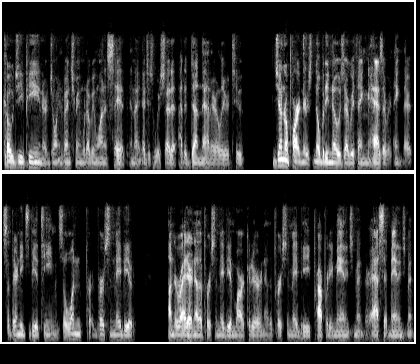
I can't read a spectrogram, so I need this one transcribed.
co-GPing or joint venturing, whatever you want to say it. And I, I just wish I'd, I'd have done that earlier too general partners, nobody knows everything, has everything there. So there needs to be a team. And so one per- person may be a underwriter, another person may be a marketer, another person may be property management or asset management.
